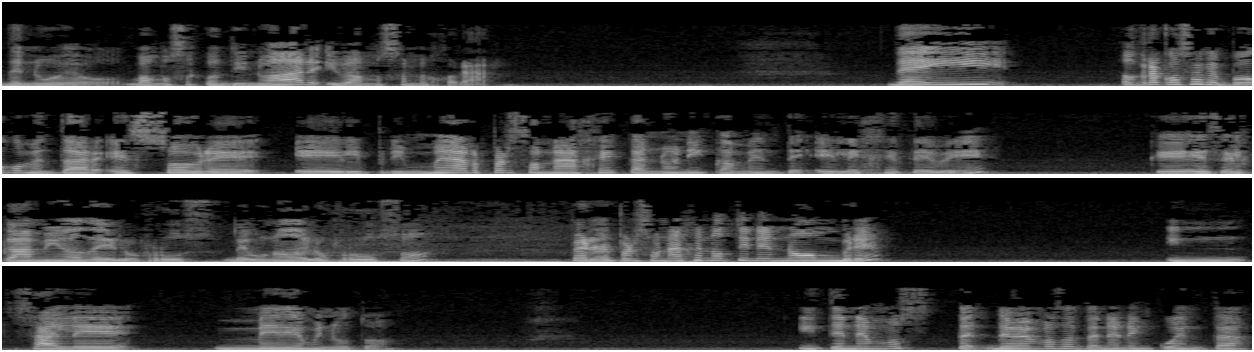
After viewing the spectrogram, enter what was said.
de nuevo. Vamos a continuar y vamos a mejorar. De ahí, otra cosa que puedo comentar es sobre el primer personaje canónicamente LGTB, que es el cambio de los de uno de los rusos. Pero el personaje no tiene nombre y sale medio minuto y tenemos, debemos de tener en cuenta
